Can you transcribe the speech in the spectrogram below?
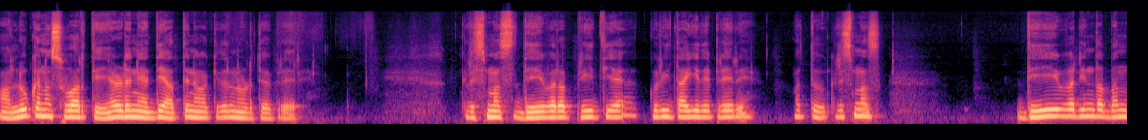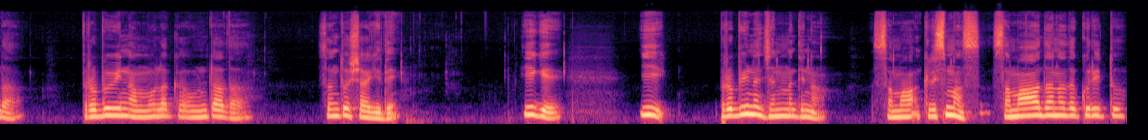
ಆ, ಲೂಕನ ಸುವಾರ್ತೆ ಎರಡನೇ ಅಧ್ಯಾಯ ಹತ್ತನೇ ವಾಕ್ಯದಲ್ಲಿ ನೋಡ್ತೇವೆ ಪ್ರೇರೆ. ಕ್ರಿಸ್ಮಸ್ ದೇವರ ಪ್ರೀತಿಯ ಕುರಿತಾಗಿದೆ ಪ್ರೇರೆ. ಮತ್ತು ಕ್ರಿಸ್ಮಸ್ ದೇವರಿಂದ ಬಂದ ಪ್ರಭುವಿನ ಮೂಲಕ ಉಂಟಾದ ಸಂತೋಷ ಆಗಿದೆ ಹೀಗೆ ಈ ಪ್ರಭುವಿನ ಜನ್ಮದಿನ ಸಮಾ, ಕ್ರಿಸ್ಮಸ್ ಸಮಾಧಾನದ ಕುರಿತು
